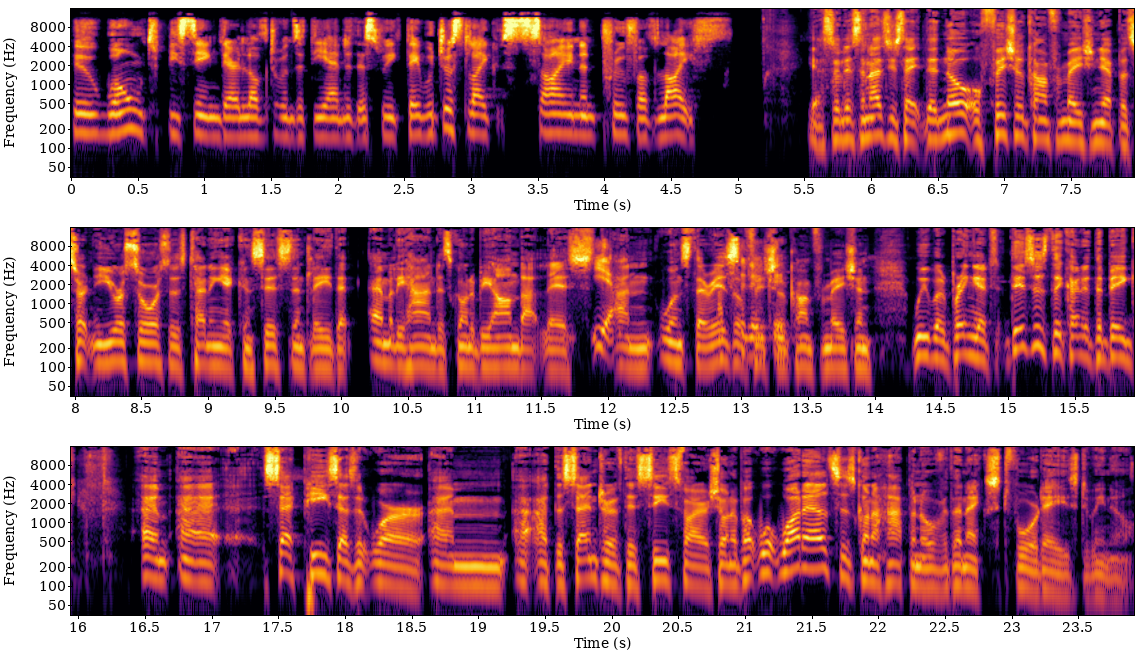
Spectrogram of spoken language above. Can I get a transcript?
who won't be seeing their loved ones at the end of this week. They would just like sign and proof of life. Yeah, so listen, as you say, there's no official confirmation yet, but certainly your sources telling you consistently that Emily Hand is going to be on that list. Yeah, and once there is absolutely. official confirmation, we will bring it. This is the kind of the big um, uh, set piece, as it were, um, at the centre of this ceasefire, Shona. But what else is going to happen over the next four days? Do we know?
